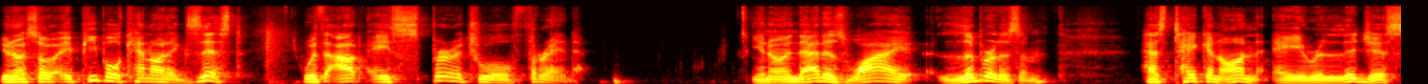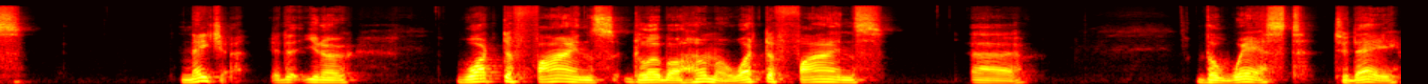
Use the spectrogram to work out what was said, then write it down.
You know so a people cannot exist without a spiritual thread. You know and that is why liberalism has taken on a religious nature it you know what defines global homo what defines uh, the West today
